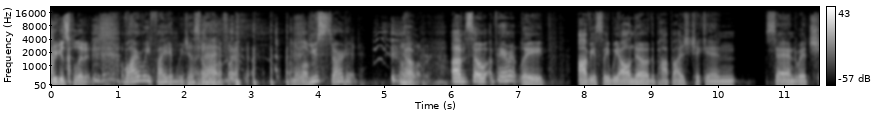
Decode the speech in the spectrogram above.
we could split it. why are we fighting? We just I don't met. want to fight. I'm a lover. You started. I'm no. a lover. Um, so apparently, obviously, we all know the Popeyes chicken sandwich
